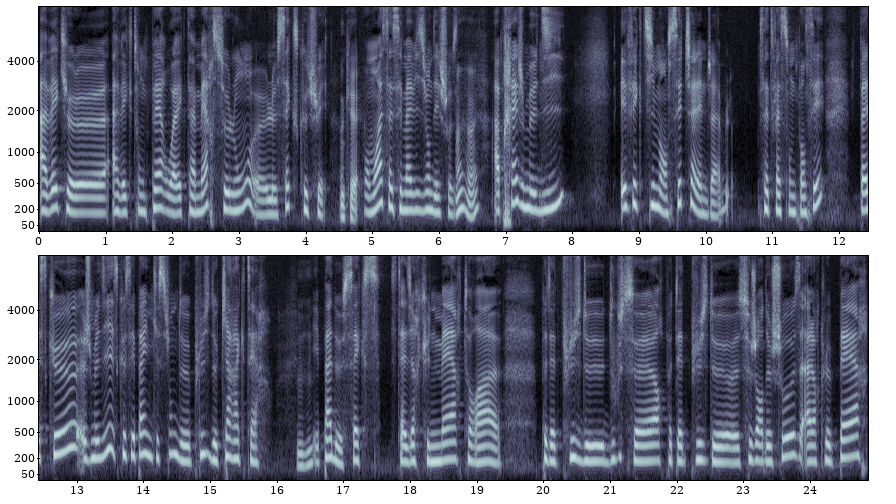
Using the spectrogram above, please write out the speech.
avec, euh, avec ton père ou avec ta mère selon euh, le sexe que tu es. Pour moi, ça, c'est ma vision des choses. Ouais, ouais. Après, je me dis, effectivement, c'est challengeable, cette façon de penser, parce que je me dis, est-ce que c'est pas une question de plus de caractère Mhm. et pas de sexe? C'est-à-dire qu'une mère, t'aura euh, peut-être plus de douceur, peut-être plus de ce genre de choses, alors que le père,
